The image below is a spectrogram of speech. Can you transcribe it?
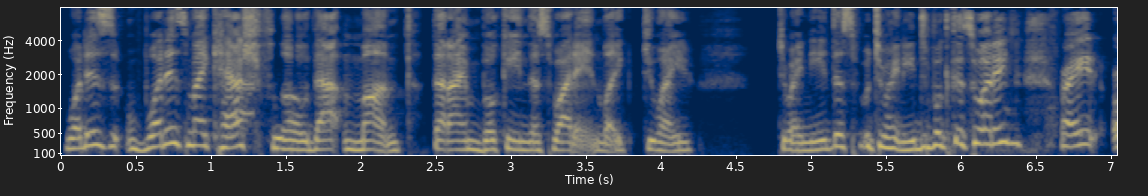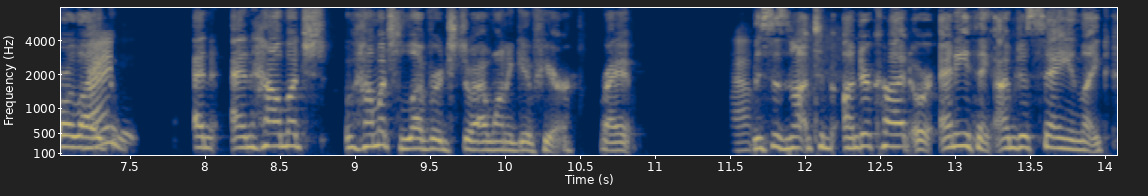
What is what is my cash flow that month that I'm booking this wedding? Like, do I do I need this? Do I need to book this wedding? Right? Or like, Right. and and how much how much leverage do I want to give here? Right? Yep. This is not to undercut or anything. I'm just saying, like,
